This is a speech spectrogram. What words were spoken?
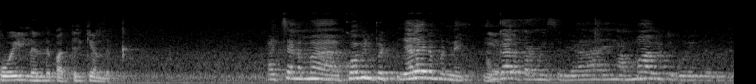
கோயில்ல இருந்து பத்திரிக்கை வந்திருக்கு. அச்சா நம்ம கோவில்பட்டி ஏழாயிரம் பண்ணை அங்காள பரமேஸ்வரியா எங்க அம்மா வீட்டு கோயில்ல இருந்து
